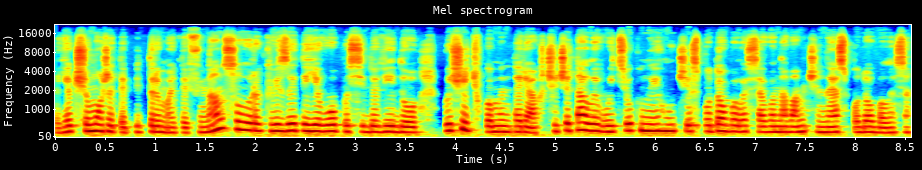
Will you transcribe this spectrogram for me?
Якщо можете, підтримайте фінансово, реквізити є в описі до відео. Пишіть в коментарях, чи читали ви цю книгу, чи сподобалася вона вам, чи не сподобалася.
